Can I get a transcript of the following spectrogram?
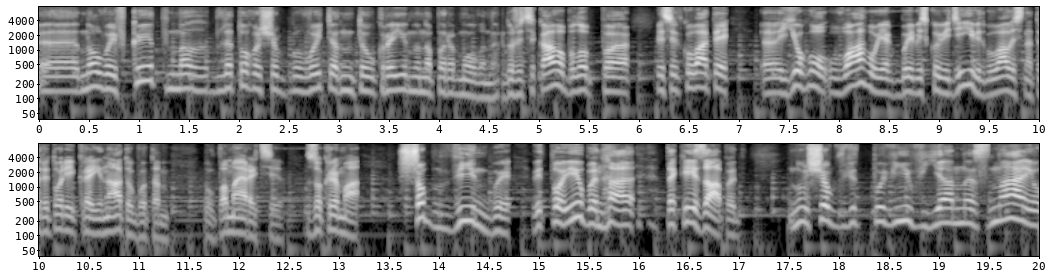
е, новий вкид на- для того, щоб витягнути Україну на перемовини. Дуже цікаво було б е, відслідкувати е, його увагу, якби військові дії відбувалися на території країн НАТО, бо там ну, в Америці, зокрема. Що б він би відповів би на такий запит? Ну, щоб відповів, я не знаю,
